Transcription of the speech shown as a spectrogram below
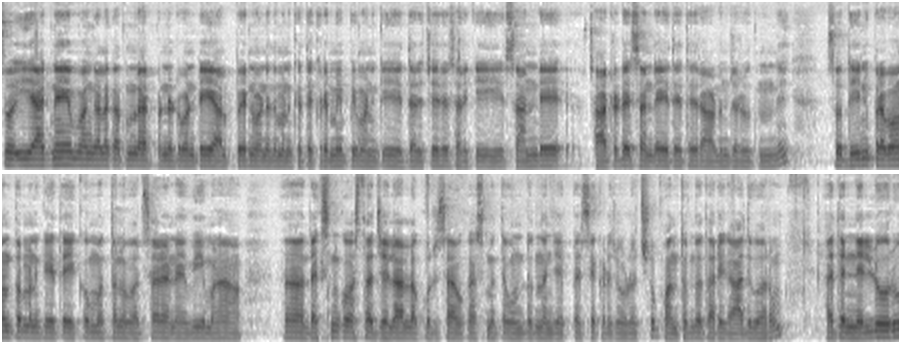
సో ఈ ఆగ్నేయ బంగాళాఖాతంలో ఏర్పడినటువంటి అల్పీడనం అనేది మనకైతే క్రమేపీ మనకి దరిచేరేసరికి సండే సాటర్డే సండే ఏదైతే రావడం జరుగుతుంది. సో దీని ప్రభావంతో మనకైతే ఎక్కువ మొత్తంలో వర్షాలు అనేవి మన దక్షిణ కోస్తా జిల్లాల్లో కురిసే అవకాశం అయితే ఉంటుందని చెప్పేసి ఇక్కడ చూడొచ్చు. పంతొమ్మిదో తారీఖు ఆదివారం అయితే నెల్లూరు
